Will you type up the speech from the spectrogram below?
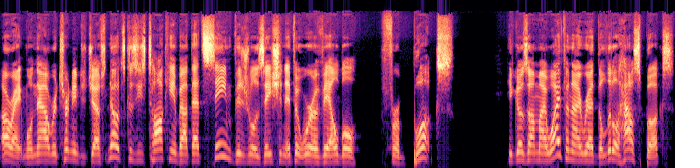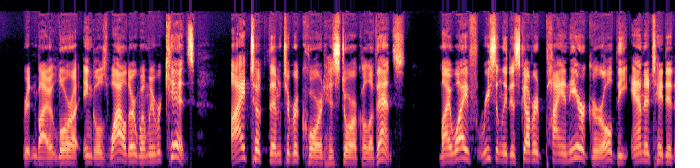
All right. Well, now returning to Jeff's notes, because he's talking about that same visualization if it were available for books. He goes on, My wife and I read the Little House books written by Laura Ingalls Wilder when we were kids. I took them to record historical events. My wife recently discovered Pioneer Girl, the annotated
